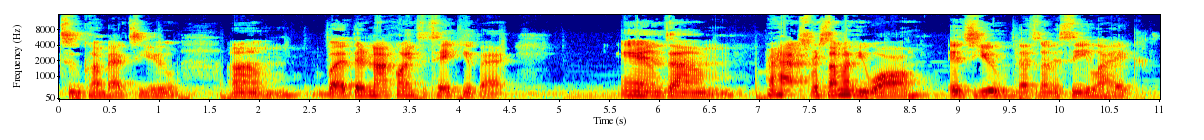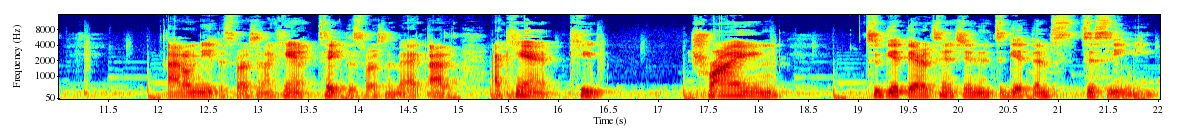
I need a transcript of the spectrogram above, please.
to come back to you. Um, but they're not going to take you back. And um, perhaps for some of you all, it's you that's going to see, like, I don't need this person. I can't take this person back. I, I can't keep trying to get their attention and to get them to see me.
